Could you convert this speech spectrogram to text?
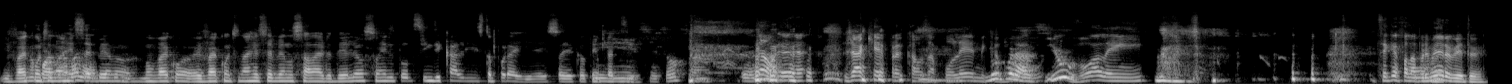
E vai não continuar recebendo, não vai, e vai continuar recebendo o salário dele, é o sonho de todo sindicalista por aí. É isso aí que eu tenho para dizer. Isso, é o sonho. Não, é, já que é para causar polêmica, no vou, Brasil? Vou além, hein? Você quer falar primeiro, Vitor?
